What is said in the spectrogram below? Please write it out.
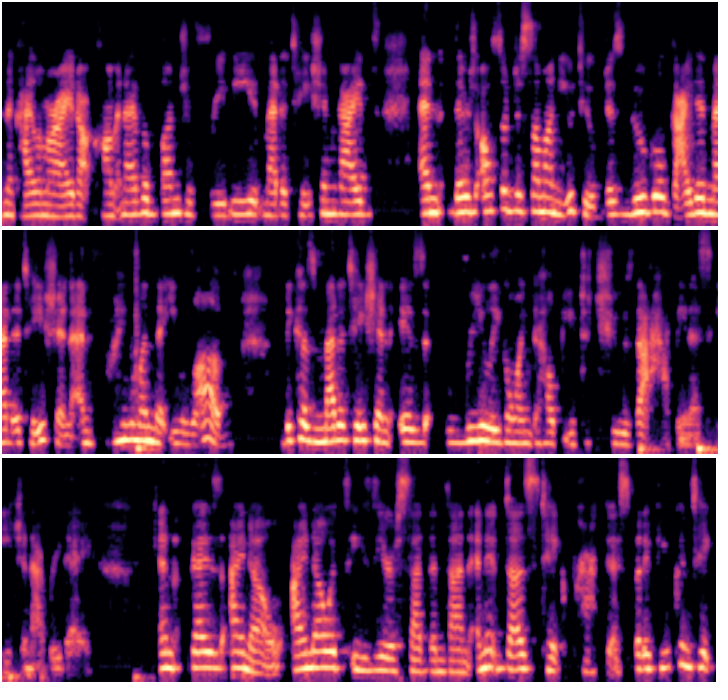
nikaylamariah.com and i have a bunch of freebie meditation guides. And there's also just some on youtube. Just google guided meditation and find one that you love because meditation is really going to help you to choose that happiness each and every day and guys, I know, I know it's easier said than done, and it does take practice. But if you can take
